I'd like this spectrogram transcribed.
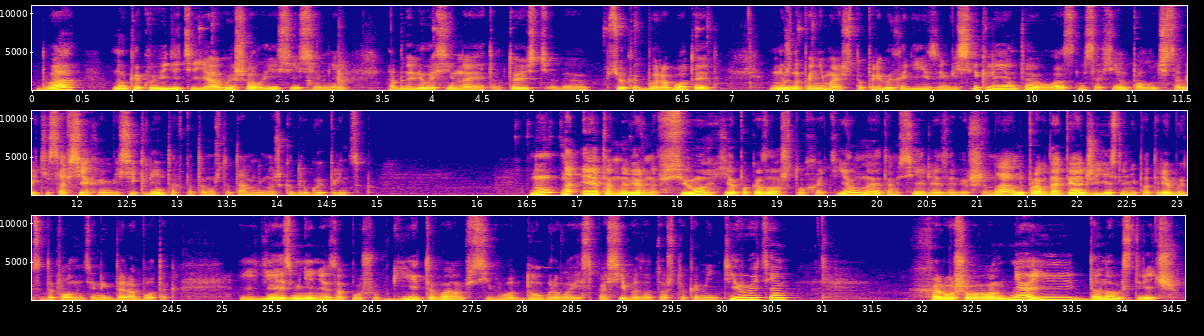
два. Ну, как вы видите, я вышел, и сессия мне обновилась и на этом. То есть, э, все как бы работает нужно понимать, что при выходе из MVC клиента у вас не совсем получится выйти со всех MVC клиентов, потому что там немножко другой принцип. Ну, на этом, наверное, все. Я показал, что хотел. На этом серия завершена. Ну, правда, опять же, если не потребуется дополнительных доработок. Я изменения запушу в гид. Вам всего доброго и спасибо за то, что комментируете. Хорошего вам дня и до новых встреч!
